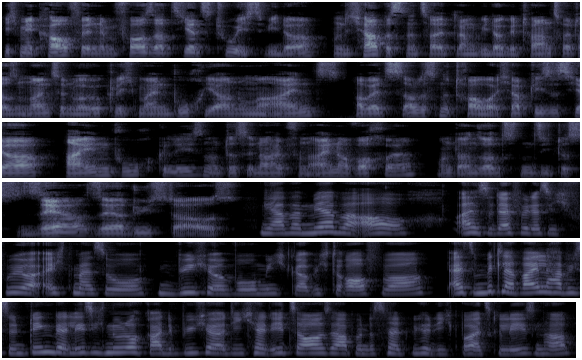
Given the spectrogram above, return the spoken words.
ich mir kaufe in dem Vorsatz, jetzt tue ich es wieder und ich habe es eine Zeit lang wieder getan. 2019 war wirklich mein Buchjahr Nummer eins, aber jetzt ist alles eine Trauer. Ich habe dieses Jahr ein Buch gelesen und das innerhalb von einer Woche und ansonsten sieht es sehr, sehr düster aus. Ja, bei mir aber auch. Also dafür, dass ich früher echt mal so ein Bücherwurm ich, glaube ich, drauf war. Also mittlerweile habe ich so ein Ding, da lese ich nur noch gerade Bücher, die ich halt eh zu Hause habe und das sind halt Bücher, die ich bereits gelesen habe.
